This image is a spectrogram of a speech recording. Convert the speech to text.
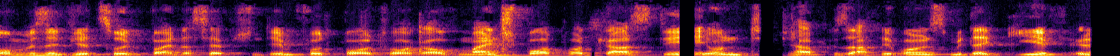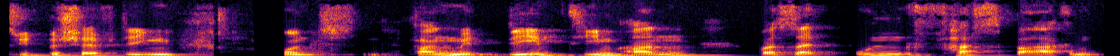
und wir sind hier zurück bei Interception, dem Football Talk auf meinsportpodcast.de und ich habe gesagt, wir wollen uns mit der GFL Süd beschäftigen und fangen mit dem Team an, was seit unfassbaren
